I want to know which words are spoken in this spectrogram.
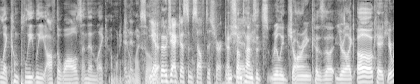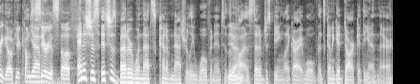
like completely off the walls, and then like I want to kill then- myself. yeah, BoJack does some self-destructive And shit. sometimes it's really jarring because uh, you're like, oh, okay, here we go. Here comes Yeah. the serious stuff. And it's just it's just better when that's kind of naturally woven into the Yeah. plot instead of just being like, all right, well, it's gonna get dark at the end there.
